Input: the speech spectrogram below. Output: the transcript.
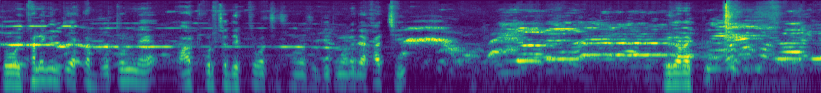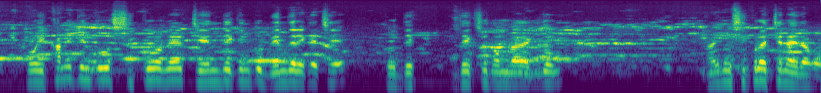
তো এখানে কিন্তু একটা বোতল নিয়ে আর্ট করছে, দেখতে পাচ্ছ সরাসরি তোমাকে দেখাচ্ছি। দাদা একটু তো এখানে কিন্তু শিকড়ের চেন দিয়ে কিন্তু বেঁধে রেখেছে। তো দেখ- দেখছ তোমরা একদম একদম শিকলের চেনাই দেখো।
